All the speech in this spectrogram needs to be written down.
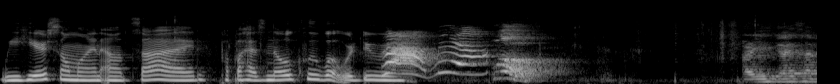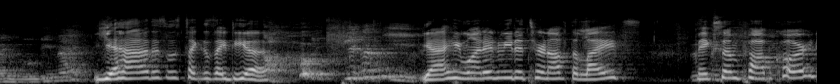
We hear someone outside. Papa has no clue what we're doing. Ah. Whoa! Are you guys having movie night? Yeah, this was Taika's idea. Oh, cutie! Yeah, he wanted me to turn off the lights, make some popcorn,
